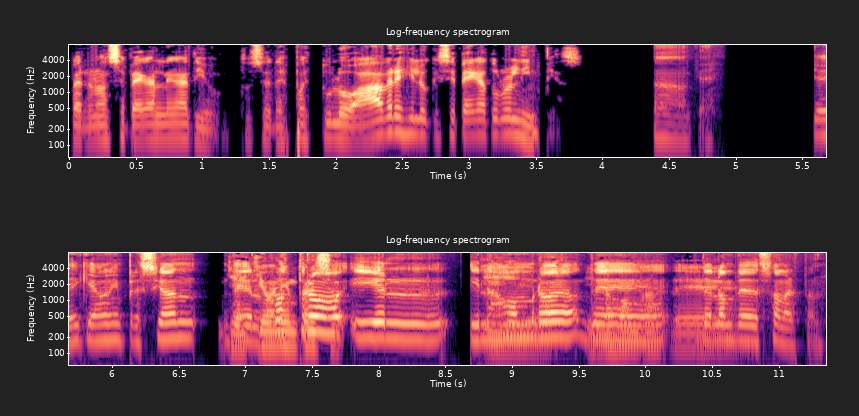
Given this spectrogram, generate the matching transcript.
pero no se pega el negativo. Entonces después tú lo abres y lo que se pega tú lo limpias. Ah, ok. Y ahí queda una impresión Y del rostro impresión. y, el, y los Y- hombros, los de- hombros de- del hombre de Somerton.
